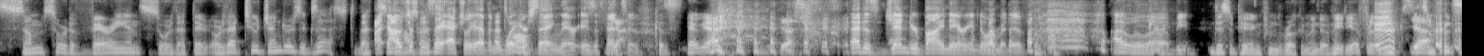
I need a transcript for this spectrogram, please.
some sort of variance or that there or that two genders exist. That's I, I was just going to say, actually, Evan, that's what you're saying there is offensive because say, yeah. Yes. that is gender binary normative. I will uh, be disappearing from the Broken Window media for the next six Yeah. months.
